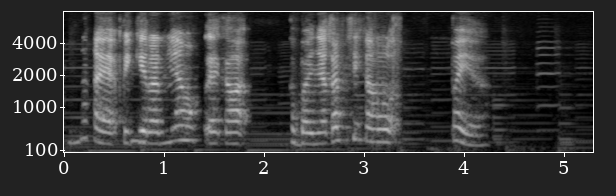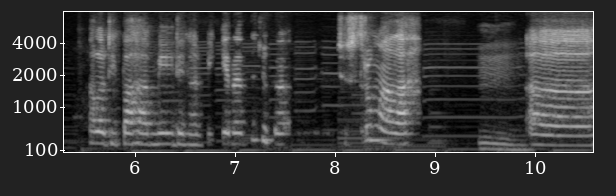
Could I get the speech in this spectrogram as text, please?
Karena kayak pikirannya eh, ka- kebanyakan sih kalau apa ya kalau dipahami dengan pikiran itu juga justru malah Hmm. eh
